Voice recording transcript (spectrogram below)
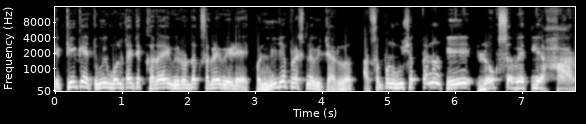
की ठीक आहे तुम्ही बोलताय ते खरं आहे विरोधक सगळे वेडे आहेत. पण मी जे प्रश्न विचारलं असं पण होऊ शकतं ना की लोकसभेतली हार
